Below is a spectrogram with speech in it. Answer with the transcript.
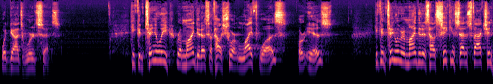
what God's word says. He continually reminded us of how short life was or is. He continually reminded us how seeking satisfaction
